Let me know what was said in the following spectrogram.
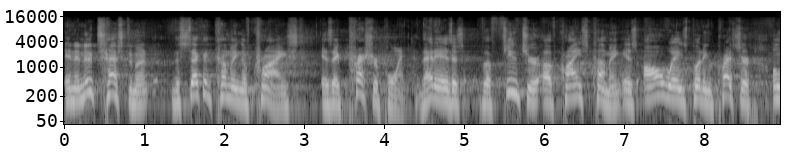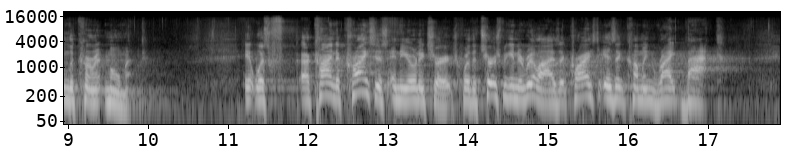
In the New Testament, the second coming of Christ is a pressure point. That is, the future of Christ's coming is always putting pressure on the current moment. It was a kind of crisis in the early church where the church began to realize that Christ isn't coming right back.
